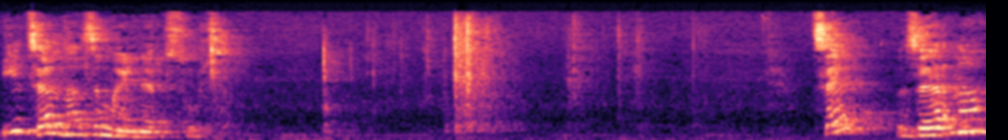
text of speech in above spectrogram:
І це у нас земельний ресурс. Це зерна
